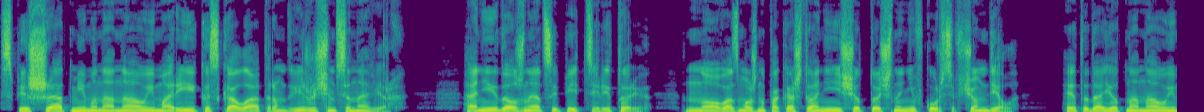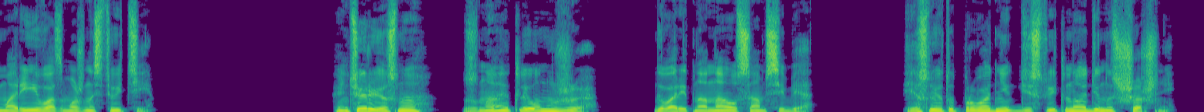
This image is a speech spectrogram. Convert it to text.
спешат мимо Нанао и Марии к эскалаторам, движущимся наверх. Они должны оцепить территорию, но, возможно, пока что они еще точно не в курсе, в чем дело. Это дает Нанао и Марии возможность уйти. «Интересно, знает ли он уже?» — говорит Нанао сам себе. «Если этот проводник действительно один из шершней,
